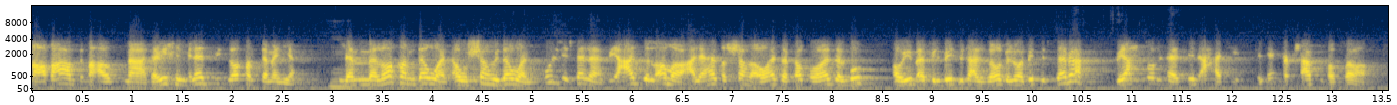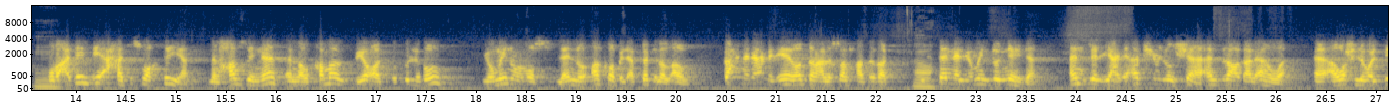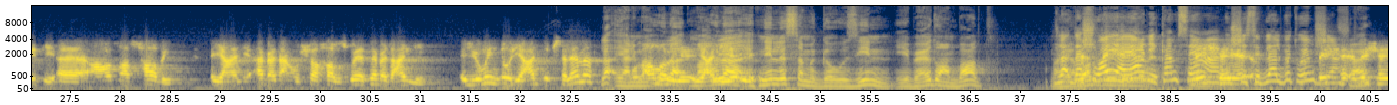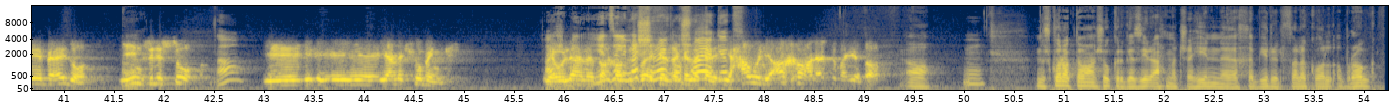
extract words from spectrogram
مع بعض مع, مع تاريخ الميلاد بيجي رقم 8 لما الرقم دون أو الشهر دون كل سنة بيعدي القمر على هذا الشهر أو هذا الكوكب أو هذا البرج أو يبقى في البيت بتاع الزواج اللي هو البيت السابع بيحصل هذه الأحاديث. اللي انت مش عارف تفسرها وبعدين دي أحاديث وقتية من حظ الناس إن القمر بيقعد في كل برج يومين ونص لأنه أقرب الافلاك إلى الأرض. فإحنا نعمل إيه؟ ردا على سؤال حضرتك. آه. نستنى اليومين دول نهدى. أنزل يعني أمشي من وشها أنزل أقعد على القهوة آه، أروح لوالدتي آه، أقعد مع أصحابي. يعني أبعد عن وشها خالص وهي تبعد عني. اليومين دول يعدوا بسلامة لا يعني معقوله ي- معقولة اتنين لسه متجوزين يبعدوا عن بعض؟ لا ده برضه- شوية يعني كام ساعة مش مش يسيب لها البيت مش ويمشي يعني. مش هيبعده ينزل السوق. آه. يعمل شوبينج يقول لها أنا ينزل يمشي كذا رجله كذا كذا. كده. يحاول يأخر على قد ما يقدر. آه. نشكرك طبعا شكر جزيل أحمد شاهين خبير الفلك والأبراج.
